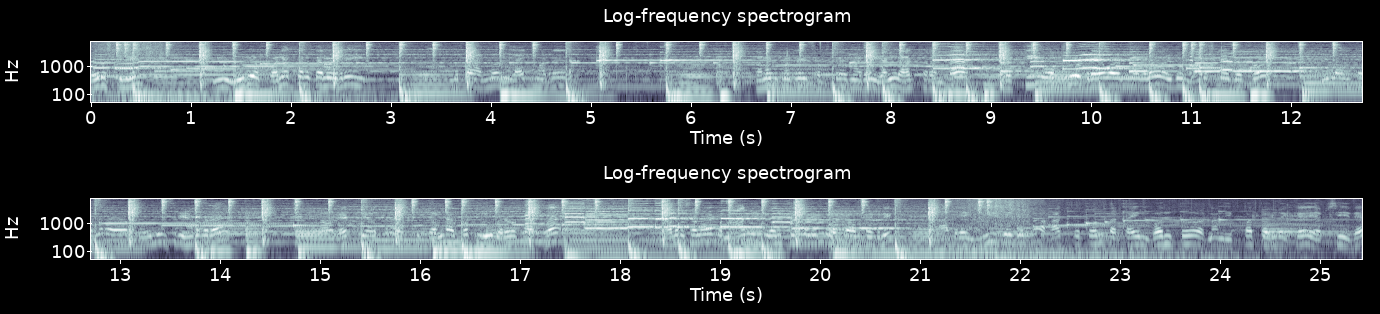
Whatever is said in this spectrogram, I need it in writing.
ತೋರಿಸ್ತೀನಿ. ಈ ವಿಡಿಯೋ ಕೊನೆ ತನಕ ನೋಡ್ರಿ. ಮತ್ತು ಅಣ್ಣವ್ರಿಗೆ ಲೈಕ್ ಮಾಡಿರಿ. ಕಮೆಂಟ್ ಮಾಡಿರಿ ಸಬ್ಸ್ಕ್ರೈಬ್ ಮಾಡಿ ಹೆಂಗೆ ಆಗ್ತಾರಂತ ಪ್ರತಿಯೊಬ್ಬರು ಡ್ರೈವರ್ ಅಣ್ಣಗಳು ಇದು ಮಾಡಿಸ್ಲೇಬೇಕು. ಇಲ್ಲ ಅಂತಂದ್ರೆ ಪೊಲೀಸರು ಹಿಡಿದ್ರೆ ಅವ್ರು ಎಷ್ಟು ಹೇಳ್ತಾರೆ ಅಷ್ಟು ದಂಡ ಕೊಟ್ಟು ನೀವು ಬರಬೇಕಾಗ್ತದೆ ಅದ್ರ ಸಲುವಾಗಿ ನಾನು ಒಂದು ತಿಂಗಳಿಂದ ಓಡಾಡ್ತಾ ಇದ್ದೀನಿ ಆದರೆ ಈಗ ಇದನ್ನು ಹಾಕಬೇಕು ಅಂತ ಟೈಮ್ ಬಂತು. ನಾನು ಇಪ್ಪತ್ತೊಂದಕ್ಕೆ ಎಫ್ ಸಿ ಇದೆ.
